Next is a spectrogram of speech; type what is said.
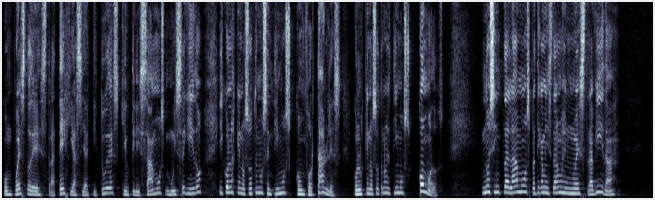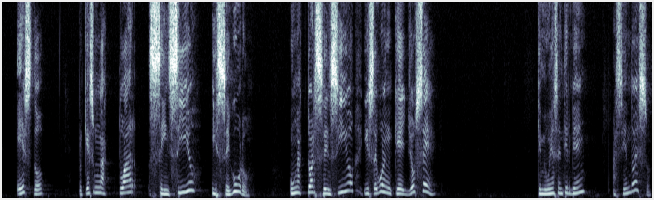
compuesto de estrategias y actitudes que utilizamos muy seguido y con las que nosotros nos sentimos confortables, con los que nosotros nos sentimos cómodos. Nos instalamos, prácticamente instalamos en nuestra vida esto porque es un actuar sencillo y seguro. Un actuar sencillo y seguro en que yo sé que me voy a sentir bien haciendo eso.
